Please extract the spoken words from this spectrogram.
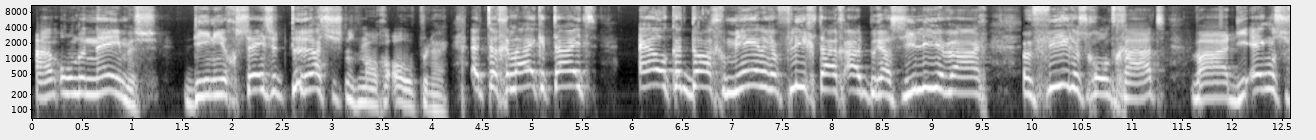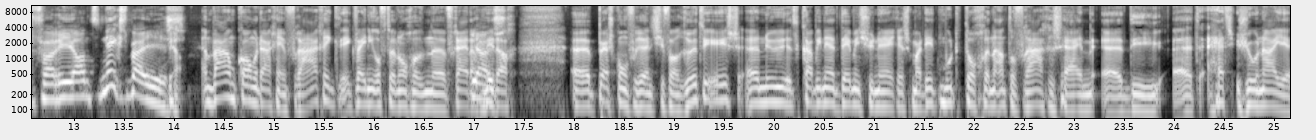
aan ondernemers die nog steeds hun terrasjes niet mogen openen. En tegelijkertijd elke dag meerdere vliegtuigen uit Brazilië waar een virus rondgaat, waar die Engelse variant niks bij is. En waarom komen daar geen vragen? Ik, ik weet niet of er nog een eh, vrijdagmiddag eh, persconferentie van Rutte is. eh, nu het kabinet demissionair is. Maar dit moeten toch een aantal vragen zijn die het, het journaal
